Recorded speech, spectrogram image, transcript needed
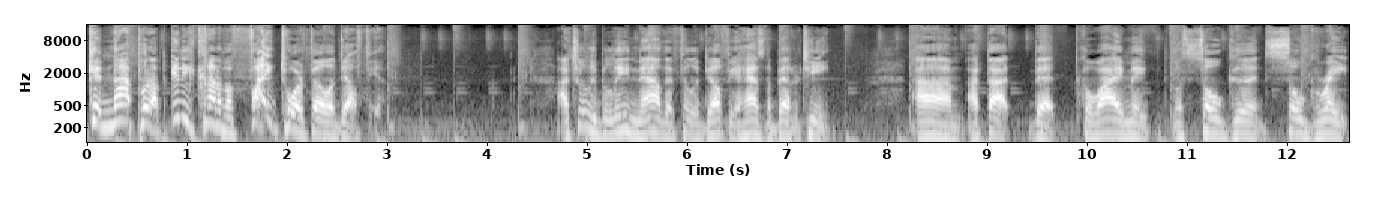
cannot put up any kind of a fight toward Philadelphia. I truly believe now that Philadelphia has the better team. Um, I thought that Kawhi made was so good, so great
